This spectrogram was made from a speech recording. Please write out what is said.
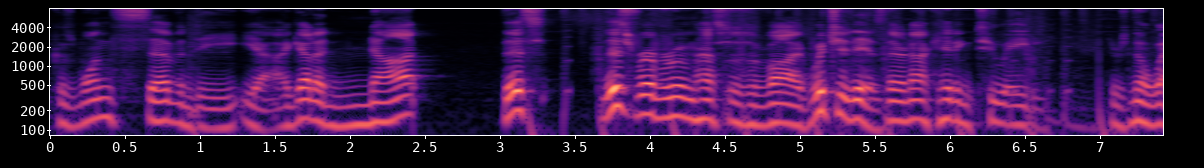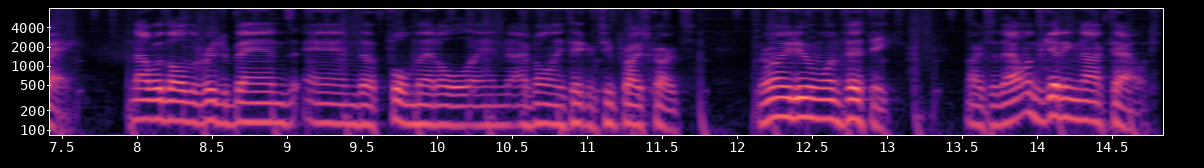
Because 170, yeah, I got to not... This this Revavroom has to survive, which it is. They're not hitting 280. There's no way. Not with all the rigid bands and the full metal, and I've only taken two prize cards. They're only doing 150. All right, so that one's getting knocked out.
